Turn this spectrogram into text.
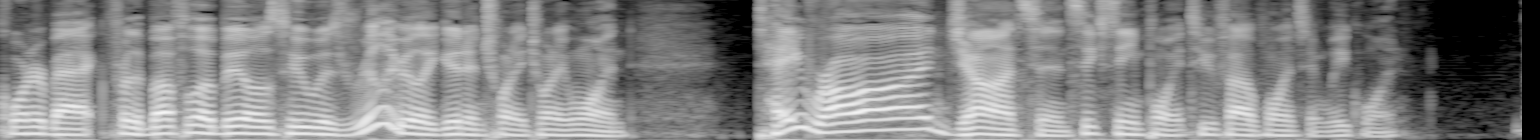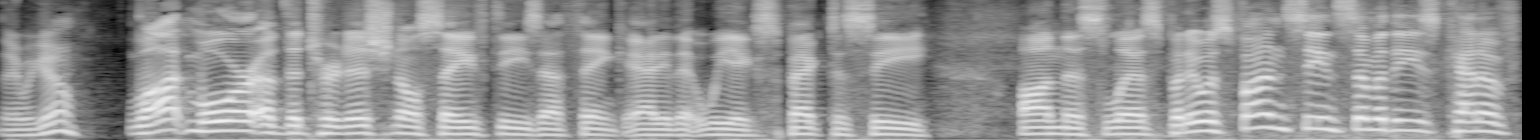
cornerback for the Buffalo Bills, who was really, really good in 2021, Taron Johnson, 16.25 points in week one. There we go. A lot more of the traditional safeties, I think, Addy, that we expect to see on this list. But it was fun seeing some of these kind of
